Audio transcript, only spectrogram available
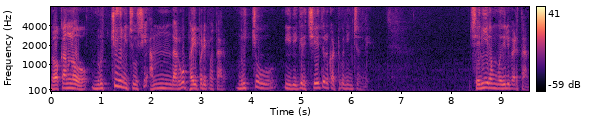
లోకంలో మృత్యువుని చూసి అందరూ భయపడిపోతారు. మృత్యువు నీ దగ్గర చేతులు కట్టుకునించుంది శరీరం వదిలిపెడతాను.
